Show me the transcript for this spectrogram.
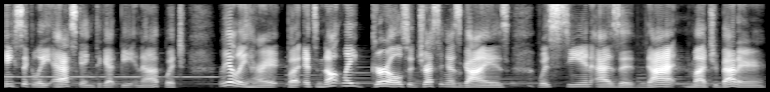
basically asking to get beaten up, which really hurt, but it's not like girls dressing as guys was seen as that much better.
